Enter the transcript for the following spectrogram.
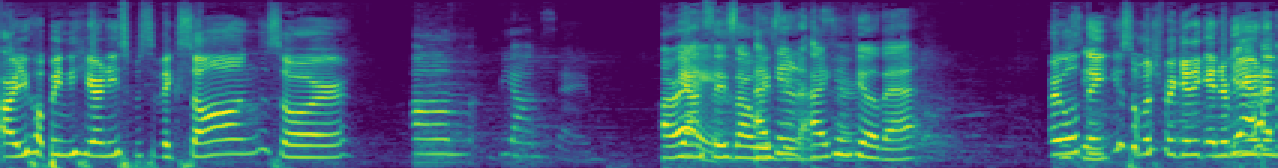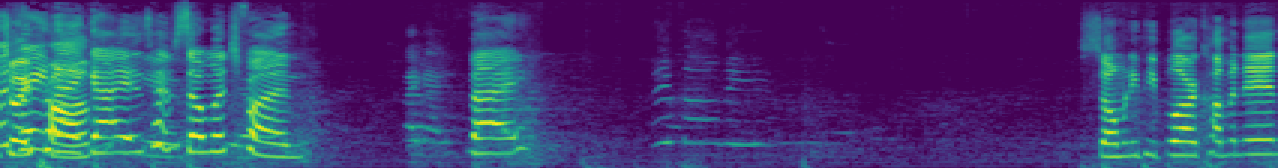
are you hoping to hear any specific songs or? um, Beyonce. All right. Beyonce's always I can I can feel that. All right, well, thank you so much for getting interviewed. Yeah, have Enjoy a great prom. night, guys. Have so much fun. Bye, guys. Bye. So many people are coming in.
